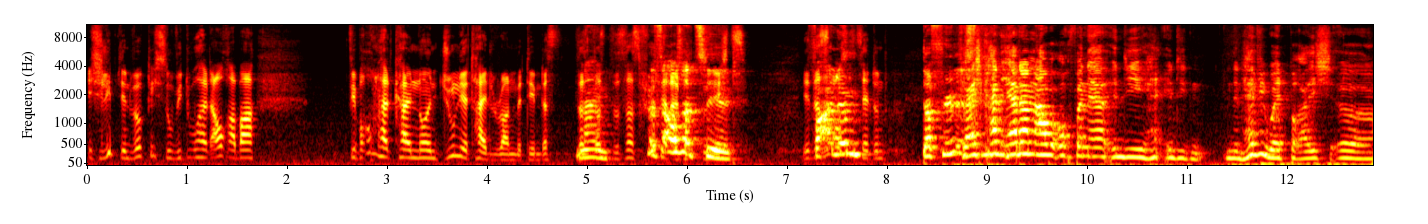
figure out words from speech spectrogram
ich liebe den wirklich, so wie du halt auch, aber wir brauchen halt keinen neuen Junior-Title-Run mit dem. Das, das, Nein, das, das, das, das ist halt auserzählt. Ja, das Vor ist allem- auserzählt und Dafür Vielleicht ist. kann er dann aber auch, wenn er in, die, in, die, in den Heavyweight-Bereich äh,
